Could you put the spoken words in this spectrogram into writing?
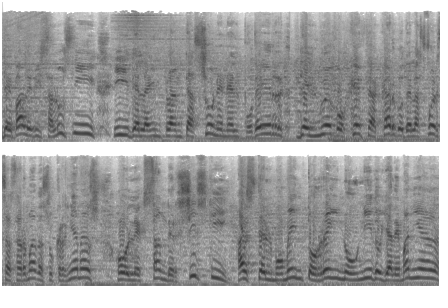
de Valery Saluzny y de la implantación en el poder del nuevo jefe a cargo de las Fuerzas Armadas ucranianas, Alexander Shivsky. Hasta el momento, Reino Unido y Alemania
